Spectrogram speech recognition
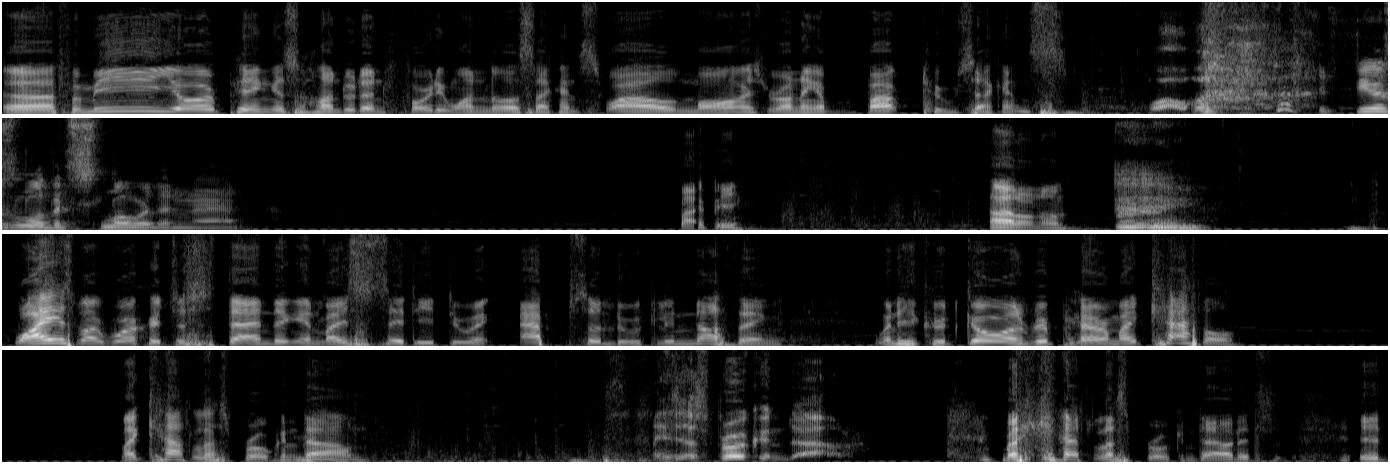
Uh, for me, your ping is 141 milliseconds, while Maw is running about two seconds. Wow. It feels a little bit slower than that. Might be. I don't know. Why is my worker just standing in my city doing absolutely nothing when he could go and repair my cattle? My cattle has broken down. it's just broken down. My cattle has broken down. It's it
